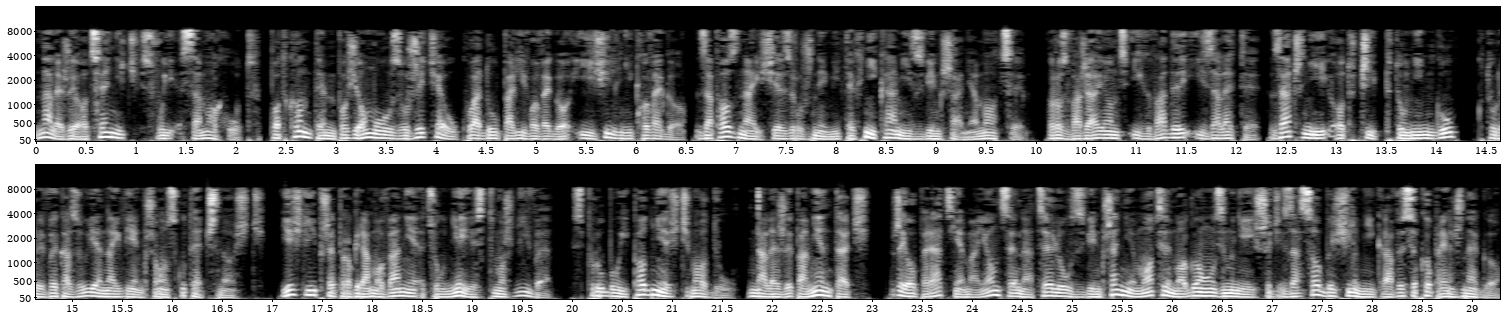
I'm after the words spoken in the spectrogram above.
należy ocenić swój samochód pod kątem poziomu zużycia układu paliwowego i silnikowego. Zapoznaj się z różnymi technikami zwiększania mocy, rozważając ich wady i zalety. Zacznij od chip tuningu, który wykazuje największą skuteczność. Jeśli przeprogramowanie ECU nie jest możliwe, spróbuj podnieść moduł. Należy pamiętać, że operacje mające na celu zwiększenie mocy mogą zmniejszyć zasoby silnika wysokoprężnego.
